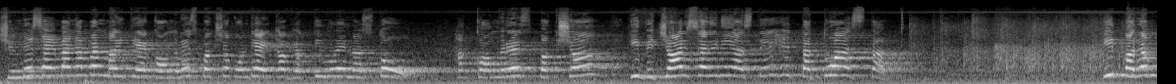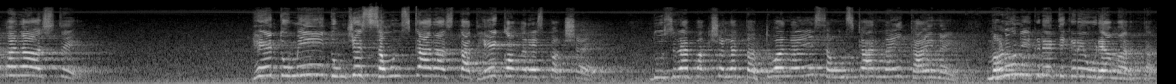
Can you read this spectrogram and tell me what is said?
शिंदे साहेबांना पण माहिती आहे काँग्रेस पक्ष कोणत्या एका व्यक्तीमुळे नसतो. हा काँग्रेस पक्ष ही विचारसरणी असते हे तत्व असतात. ही परंपरा असते. हे तुम्ही तुमचे संस्कार असतात. हे काँग्रेस पक्ष आहे. दुसऱ्या पक्षाला तत्व नाही संस्कार नाही काय नाही. म्हणून इकडे तिकडे उड्या मारतात.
